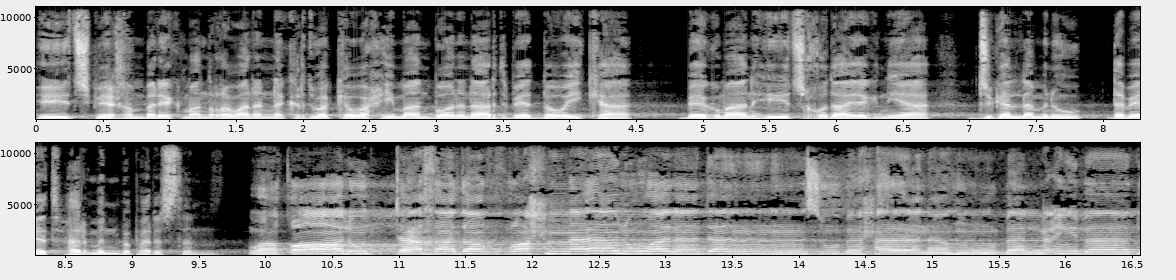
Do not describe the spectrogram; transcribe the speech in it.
هیچ پێخەمبەرێکمان ڕەوانە نەکردووە کە وەحیمان بۆ نەنارد بێت بەوەی کە بێگومان هیچ خدایەک نییە جگەل لە من و دەبێت هەر من بپەرستن. وقالوا اتخذ الرحمن ولدا سبحانه بل عباد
